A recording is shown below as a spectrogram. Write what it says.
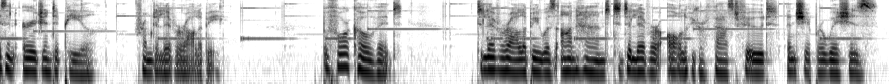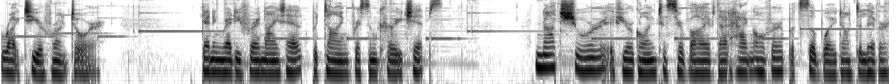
is an urgent appeal from Deliverology. Before COVID, Deliverology was on hand to deliver all of your fast food and shipper wishes right to your front door. Getting ready for a night out but dying for some curry chips? Not sure if you're going to survive that hangover but Subway don't deliver?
